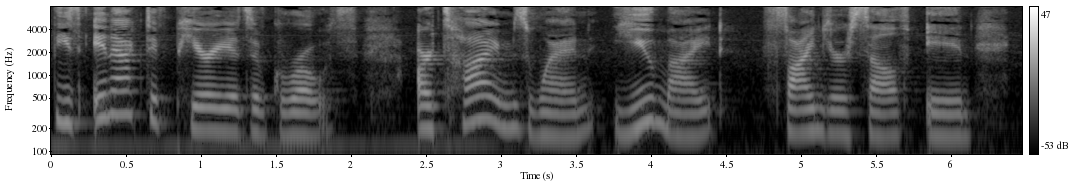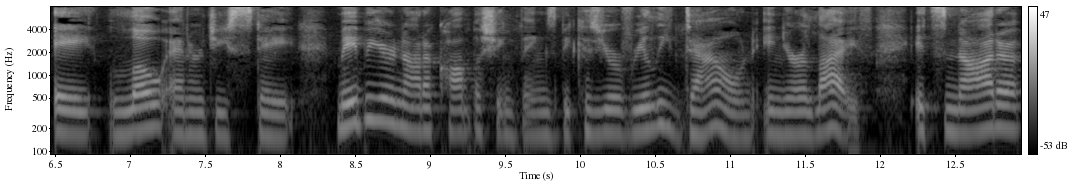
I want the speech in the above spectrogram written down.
These inactive periods of growth are times when you might find yourself in a low energy state. Maybe you're not accomplishing things because you're really down in your life. It's not a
